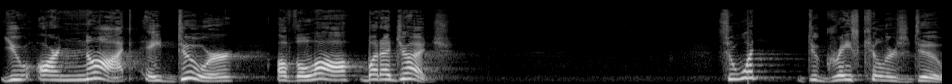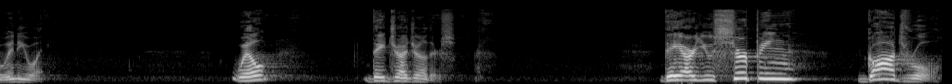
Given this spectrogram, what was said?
you are not a doer of the law, but a judge. So, what do grace killers do anyway? Well, they judge others. They are usurping God's role.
